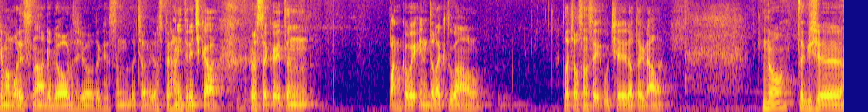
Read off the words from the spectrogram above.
Jima Morrisona, The Doors, že jo, takže jsem začal mít roztrhaný trička, prostě takový ten punkový intelektuál. Začal jsem se i učit a tak dále. No, takže,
